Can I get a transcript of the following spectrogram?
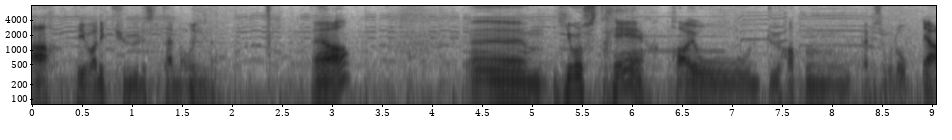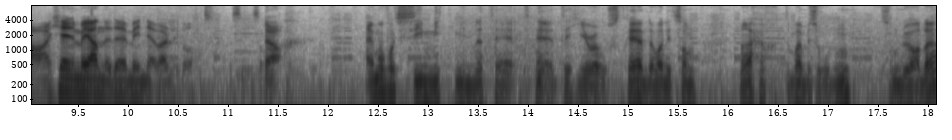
Ah, de var de kuleste tenåringene. Ja. Ehm, Heroes 3 har jo du hatt en episode om. Ja, jeg kjenner meg igjen i det minnet veldig godt. si sånn. Ja. Jeg må faktisk si mitt minne til, til, til Heroes 3. Det var litt sånn Når jeg hørte på episoden som du hadde,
